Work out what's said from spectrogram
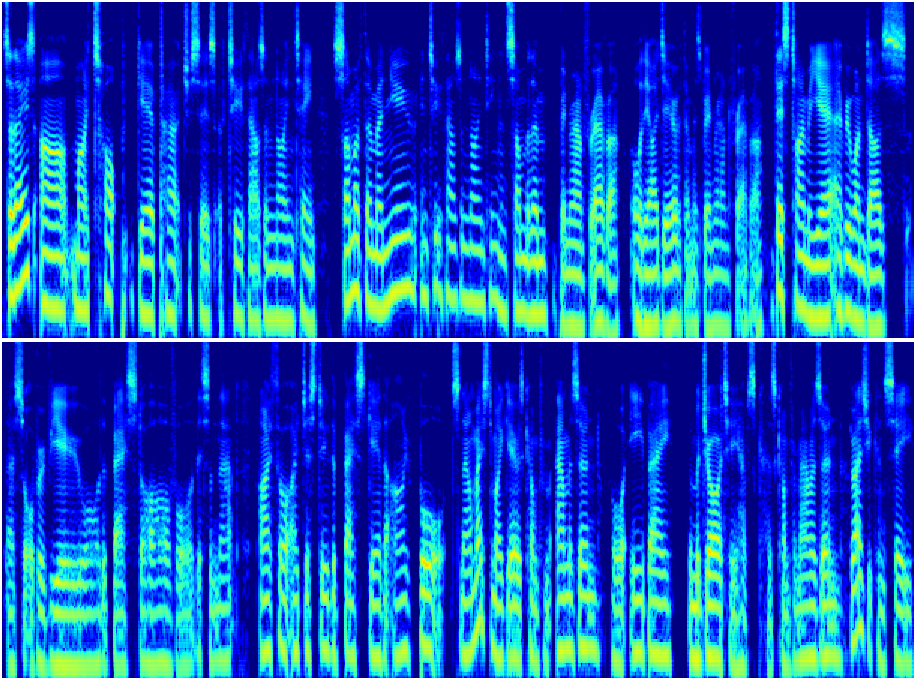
So those are my top gear purchases of 2019. Some of them are new in 2019 and some of them have been around forever or the idea of them has been around forever. This time of year everyone does a sort of review or the best of or this and that. I thought I'd just do the best gear that I've bought. Now most of my gear has come from Amazon or eBay the majority has, has come from Amazon. So as you can see,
